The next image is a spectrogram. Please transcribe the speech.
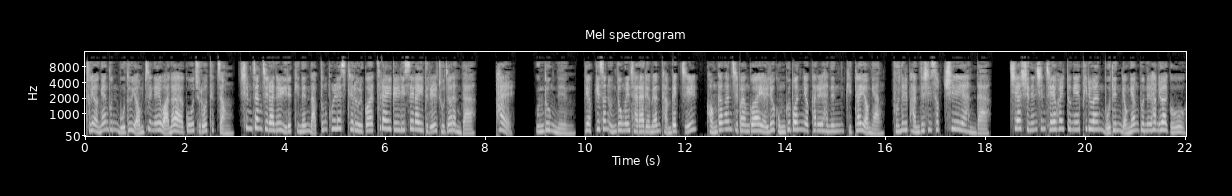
두 영양분 모두 염증을 완화하고 주로 특정 심장 질환을 일으키는 나쁜 콜레스테롤과 트라이글리세라이드를 조절한다. 8. 운동 능력 개선 운동을 잘하려면 단백질, 건강한 지방과 연료 공급원 역할을 하는 기타 영양분을 반드시 섭취해야 한다. 치아씨는 신체 활동에 필요한 모든 영양분을 함유하고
